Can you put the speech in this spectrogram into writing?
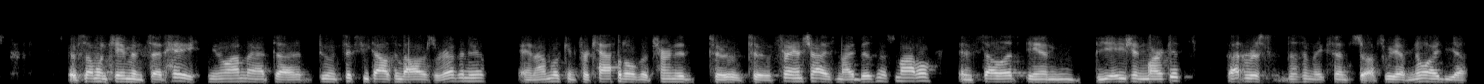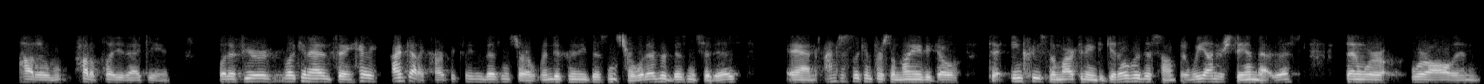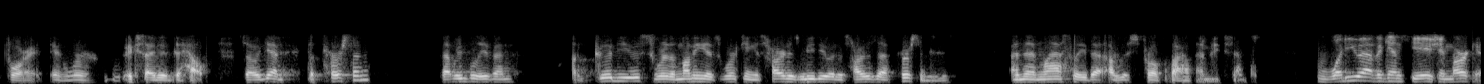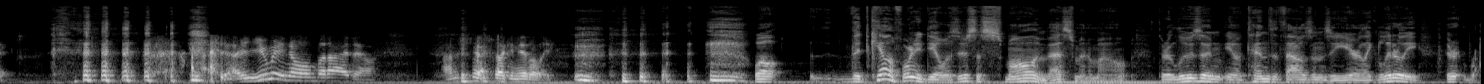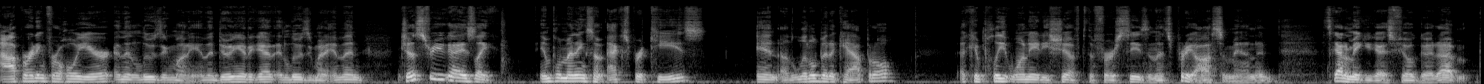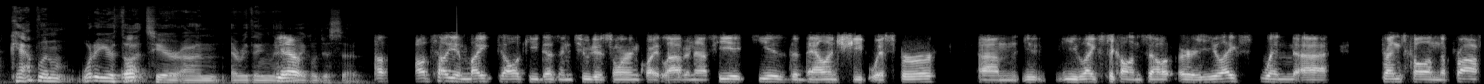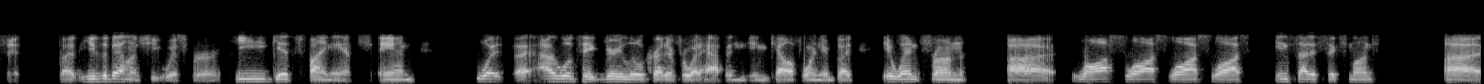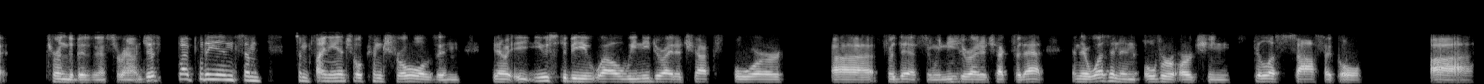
If someone came and said, hey, you know, I'm at uh, doing $60,000 of revenue and I'm looking for capital to turn it to, to franchise my business model and sell it in the Asian markets, that risk doesn't make sense to us. We have no idea how to how to play that game. But if you're looking at it and saying, "Hey, I've got a carpet cleaning business or a window cleaning business or whatever business it is, and I'm just looking for some money to go to increase the marketing to get over this hump, and we understand that risk," then we're we're all in for it, and we're excited to help. So again, the person that we believe in, a good use where the money is working as hard as we do and as hard as that person is, and then lastly, the, a risk profile that makes sense. What do you have against the Asian market? you may know them, but I don't. I'm still stuck in Italy. well, the California deal was just a small investment amount. They're losing, you know, tens of thousands a year. Like literally, they're operating for a whole year and then losing money, and then doing it again and losing money, and then just for you guys, like implementing some expertise and a little bit of capital, a complete 180 shift the first season. That's pretty awesome, man. It, it's got to make you guys feel good. Uh, Kaplan, what are your thoughts well, here on everything that you know, Michael just said? I'll, I'll, tell you, Mike Dahlke doesn't toot his horn quite loud enough. He he is the balance sheet whisperer. Um, he, he likes to call himself, or he likes when uh, friends call him the prophet, but he's the balance sheet whisperer. He gets finance, and what I will take very little credit for what happened in California, but it went from uh, loss, loss, loss, loss inside of six months, uh, turn the business around just by putting in some some financial controls. And you know, it used to be, well, we need to write a check for uh, for this, and we need to write a check for that, and there wasn't an overarching philosophical uh,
